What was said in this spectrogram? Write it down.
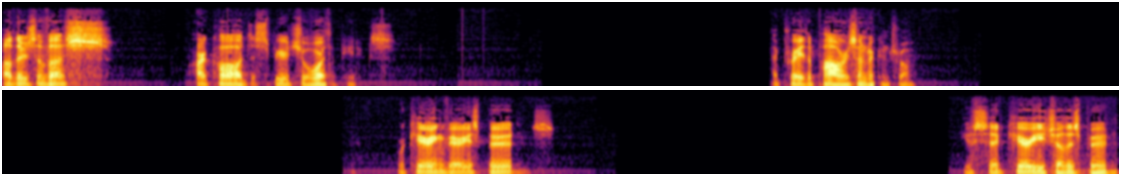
Others of us are called to spiritual orthopedics. I pray the power is under control. We're carrying various burdens. You've said carry each other's burdens.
